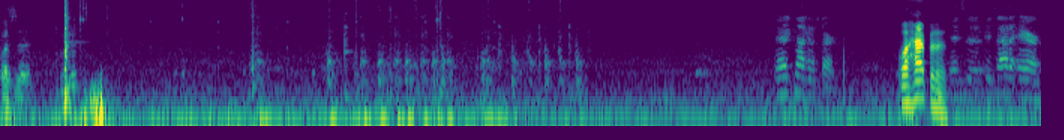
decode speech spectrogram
Let's do it. Mm-hmm. It's not gonna start. What happened? It's a, it's out of air.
